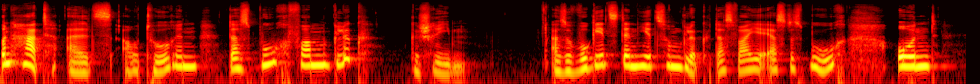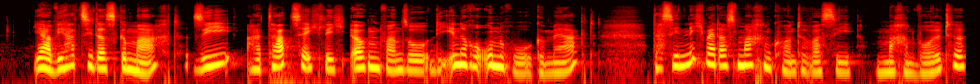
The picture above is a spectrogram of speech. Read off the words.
und hat als Autorin das Buch vom Glück geschrieben. Also wo geht's denn hier zum Glück? Das war ihr erstes Buch und ja, wie hat sie das gemacht? Sie hat tatsächlich irgendwann so die innere Unruhe gemerkt, dass sie nicht mehr das machen konnte, was sie machen wollte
